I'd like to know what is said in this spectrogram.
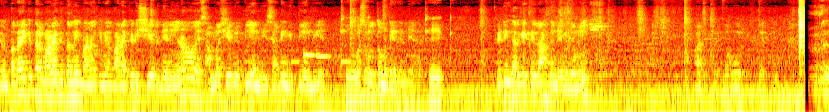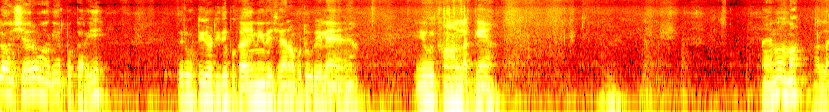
ਹੁਣ ਪਤਾ ਨਹੀਂ ਕਿੱਧਰ ਬਾਣਾ ਕਿੱਧਰ ਨਹੀਂ ਬਾਣਾ ਕਿਵੇਂ ਬਾਣਾ ਕਿਹੜੀ ਸ਼ੇਪ ਦੇਣੀ ਹੈ ਨਾ ਉਹ ਸਾਹਮਣੇ ਸ਼ੇਪ ਦਿੱਤੀ ਜਾਂਦੀ ਸੈਟਿੰਗ ਕੀਤੀ ਜਾਂਦੀ ਹੈ ਉਸ ਨੂੰ ਉੱਤੋਂ ਮਟੇ ਦਿੰਦੇ ਆ। ਠੀਕ। ਫਿਟਿੰਗ ਕਰਕੇ ਕਿ ਰੱਖ ਦਿੰਦੇ ਨੇ ਜਿਵੇਂ ਅੱਜ ਲੋ ਸ਼ਹਿਰੋਂ ਆ ਗਏ ਆਪਾਂ ਘਰੇ। ਤੇ ਰੋਟੀ ਰਾਟੀ ਤੇ ਪਕਾਈ ਨਹੀਂ ਤੇ ਸ਼ਹਿਰੋਂ ਭਟੂਰੇ ਲੈ ਆਏ ਆ। ਇਹੋ ਹੀ ਖਾਣ ਲੱਗੇ ਆ। ਐਨੂੰ ਅਮਾ ਅੱਲਾ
